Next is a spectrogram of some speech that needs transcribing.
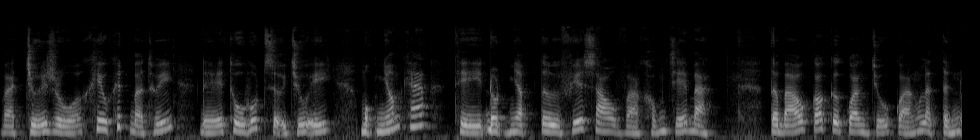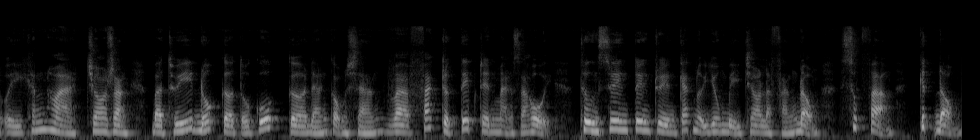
và chửi rủa khiêu khích bà Thúy để thu hút sự chú ý. Một nhóm khác thì đột nhập từ phía sau và khống chế bà. Tờ báo có cơ quan chủ quản là tỉnh ủy Khánh Hòa cho rằng bà Thúy đốt cờ Tổ quốc, cờ Đảng Cộng sản và phát trực tiếp trên mạng xã hội, thường xuyên tuyên truyền các nội dung bị cho là phản động, xúc phạm, kích động,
